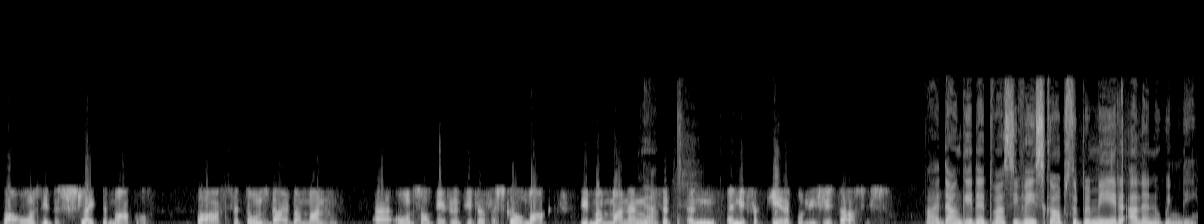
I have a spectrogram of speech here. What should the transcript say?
waar ons die besluit te maak of waar sit ons daai bemanning uh, ons sal definitief 'n verskil maak. Die bemanning ja. sit in in die verkeerde polisiestasies. Baie dankie, dit was die Weskaapse premier Allan Windy.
